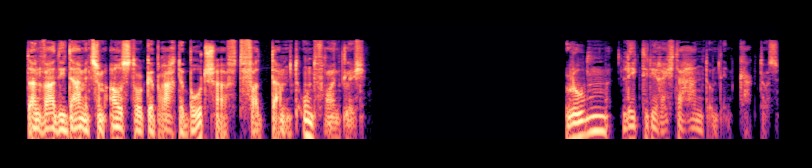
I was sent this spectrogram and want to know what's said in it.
dann war die damit zum Ausdruck gebrachte Botschaft verdammt unfreundlich. Ruben legte die rechte Hand um den Kaktus.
